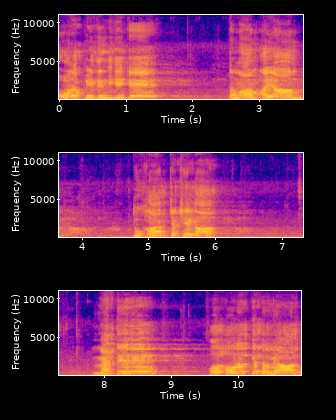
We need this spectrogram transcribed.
और अपनी ज़िंदगी के तमाम आयाम तू खाक चखेगा। मैं तेरे और औरत के दरमियान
